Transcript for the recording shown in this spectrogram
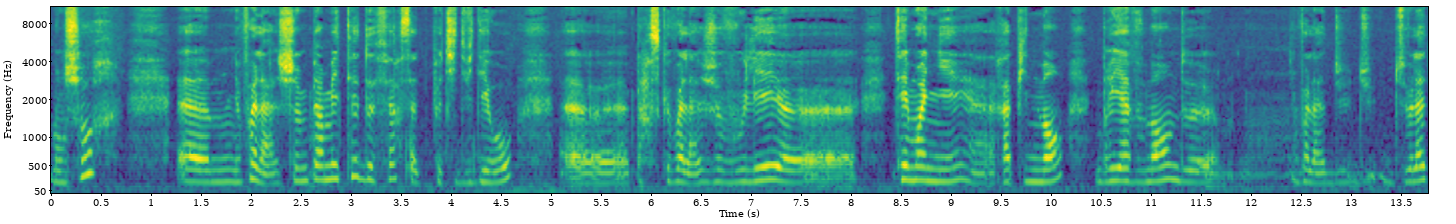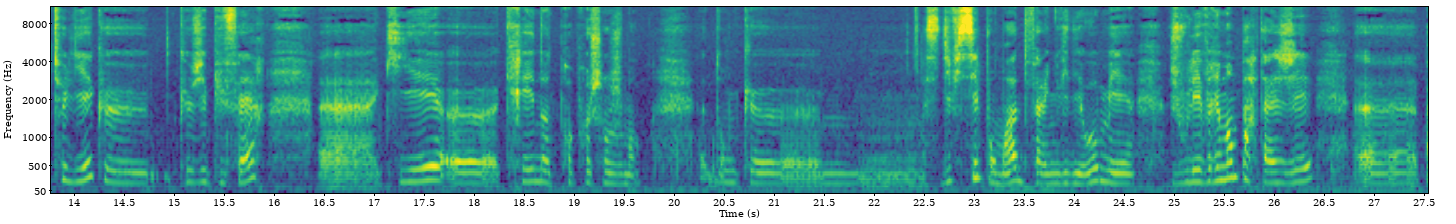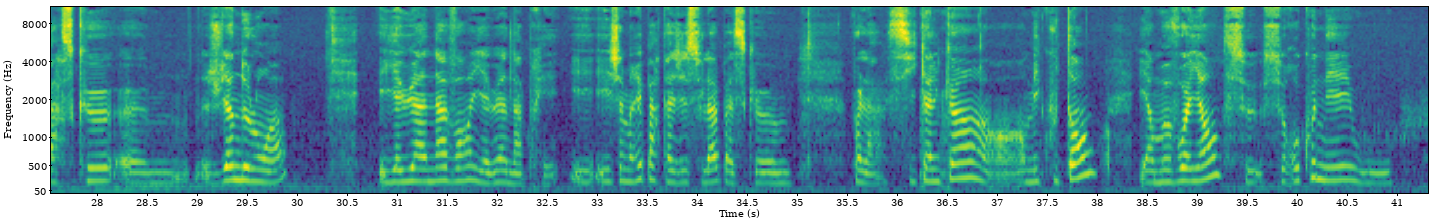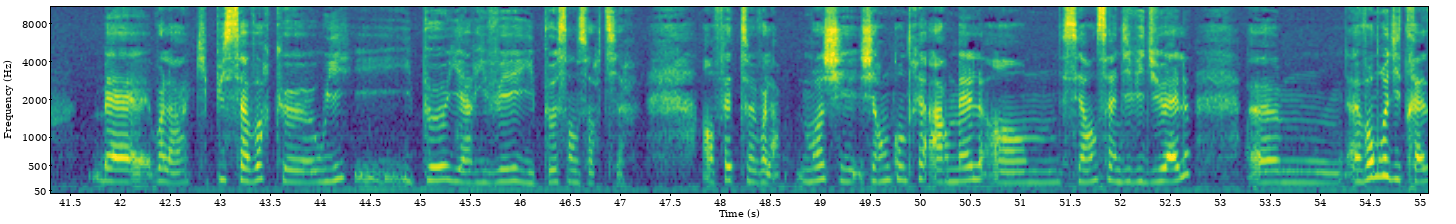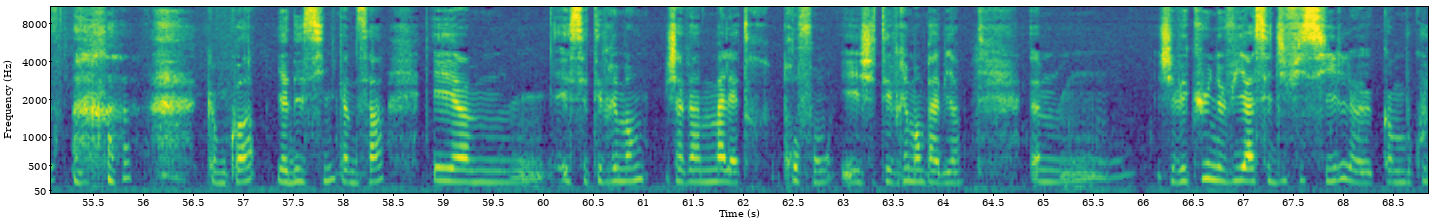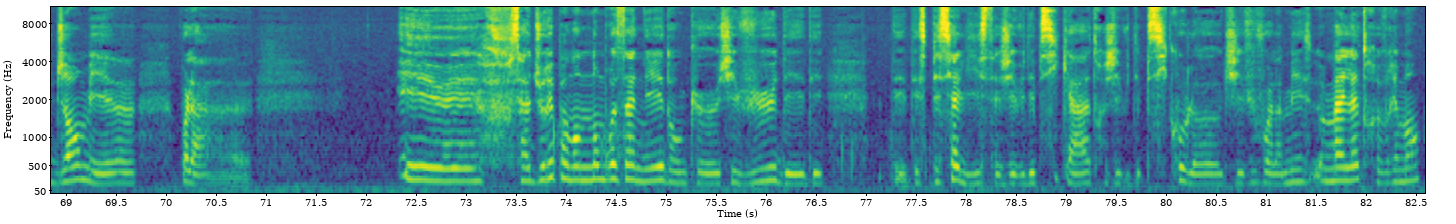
bonjour. Euh, voilà, je me permettais de faire cette petite vidéo euh, parce que voilà, je voulais euh, témoigner rapidement, brièvement de, l'atelier que j'ai pu faire qui est créer notre propre changement. Donc c'est difficile pour moi de faire une vidéo, mais je voulais vraiment partager parce que je viens de loin, il y a eu un avant, il y a eu un après. Et, j'aimerais partager cela parce que, voilà, si quelqu'un, en m'écoutant et en me voyant, se, reconnaît ou, ben voilà, qu'il puisse savoir que oui, il, peut y arriver, il peut s'en sortir. En fait, voilà, moi j'ai rencontré Armel en séance individuelle euh, un vendredi 13. comme quoi, il y a des signes comme ça. Euh, et, c'était vraiment, j'avais un mal-être profond et j'étais vraiment pas bien. Euh, j'ai vécu une vie assez difficile, euh, comme beaucoup de gens, mais voilà. Et ça a duré pendant de nombreuses années, donc j'ai vu des, spécialistes, j'ai vu des psychiatres, j'ai vu des psychologues, j'ai vu voilà, mais mal-être vraiment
